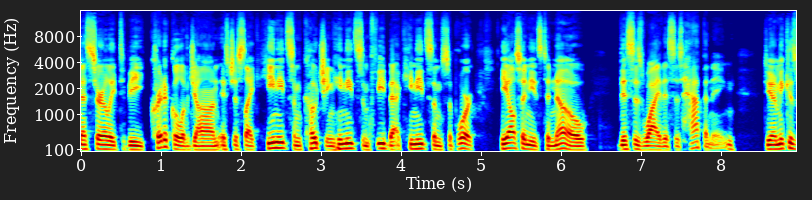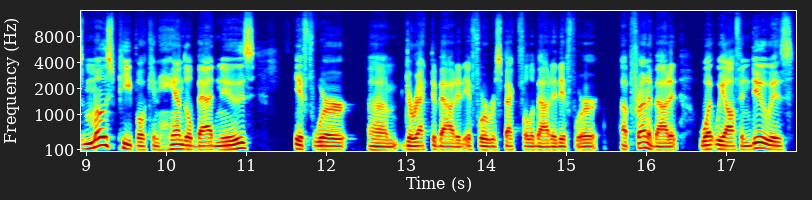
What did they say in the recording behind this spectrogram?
necessarily to be critical of John. It's just like he needs some coaching, he needs some feedback, he needs some support. He also needs to know this is why this is happening. Do you know what I mean? Because most people can handle bad news if we're um, direct about it, if we're respectful about it, if we're upfront about it. What we often do is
